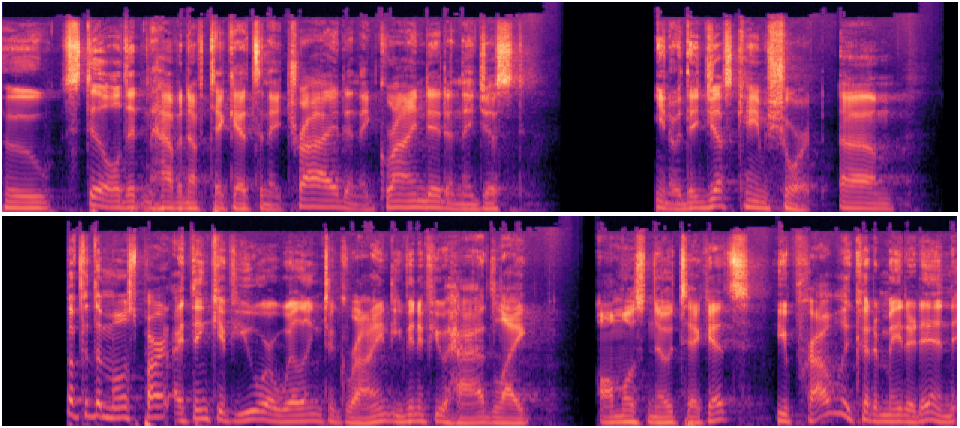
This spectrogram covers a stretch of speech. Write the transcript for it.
who still didn't have enough tickets and they tried and they grinded and they just you know, they just came short. Um but for the most part, I think if you were willing to grind, even if you had like almost no tickets, you probably could have made it in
